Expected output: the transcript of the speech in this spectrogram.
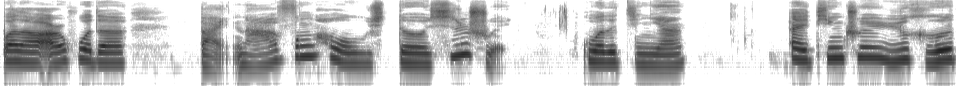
不劳而获的百拿丰厚的薪水。过了几年，爱听吹竽和。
